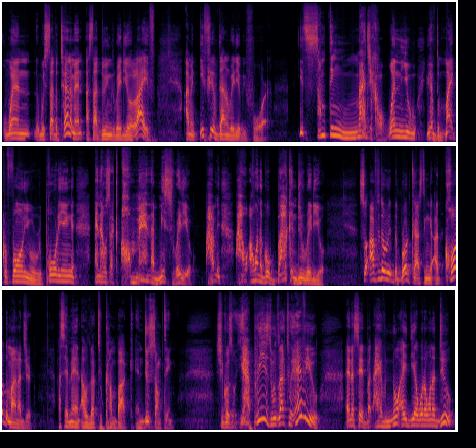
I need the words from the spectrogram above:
when we start the tournament, I start doing radio live. I mean, if you've done radio before, it's something magical when you you have the microphone, you're reporting, and I was like, oh man, I miss radio. I mean, I, I want to go back and do radio. So after the, the broadcasting, I called the manager. I said, man, I would like to come back and do something. She goes, yeah, please, we'd like to have you. And I said, but I have no idea what I want to do.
